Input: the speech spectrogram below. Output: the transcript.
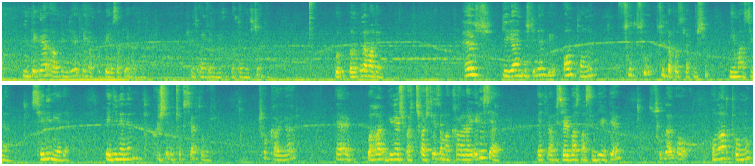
integral aldım diyor, gene kupayı hesaplayamadım. Şimdi büyük matematikçi adam. Bu, bu- bulamadım. Her direğin üstüne bir 10 tonluk su, su, su deposu yapmış Mimar Sinan. Selimiye'de. Edine'nin kışları çok sert olur. Çok kar yağar. Eğer bahar, güneş aç, açtığı zaman karlar erirse etrafı sel basmasın diye de sular o onar tonluk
